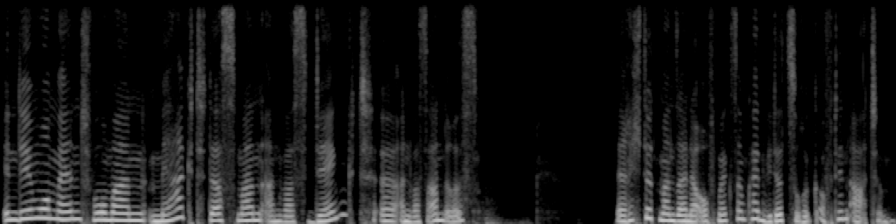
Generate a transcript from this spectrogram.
In dem Moment, wo man merkt, dass man an was denkt, äh, an was anderes, da richtet man seine Aufmerksamkeit wieder zurück auf den Atem.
